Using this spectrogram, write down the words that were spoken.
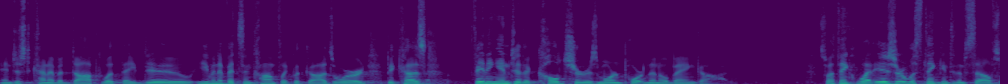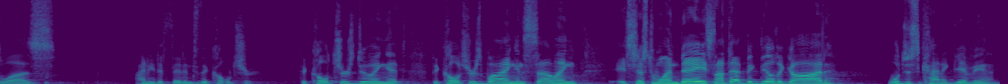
and just kind of adopt what they do, even if it's in conflict with God's word, because fitting into the culture is more important than obeying God. So I think what Israel was thinking to themselves was, I need to fit into the culture. The culture's doing it, the culture's buying and selling. It's just one day, it's not that big deal to God. We'll just kind of give in.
